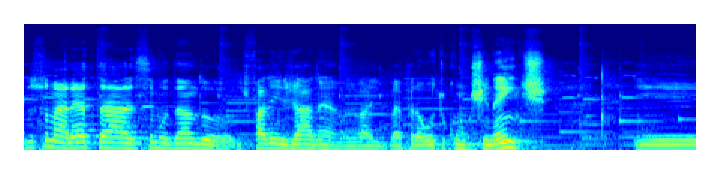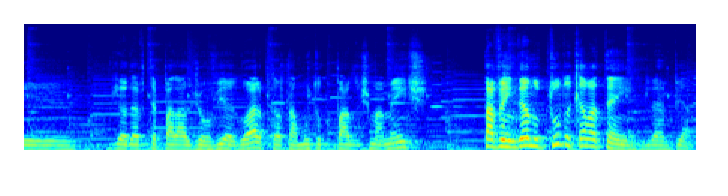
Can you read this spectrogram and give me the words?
O Sumaré tá se mudando, te falei já, né? Vai, vai para outro continente. E já deve ter parado de ouvir agora, porque ela tá muito ocupada ultimamente. Tá vendendo tudo que ela tem, Guilherme Pena.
